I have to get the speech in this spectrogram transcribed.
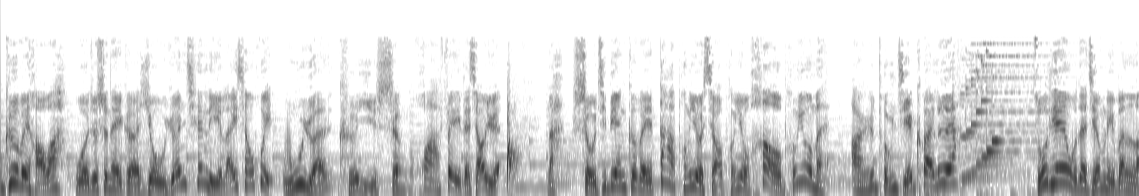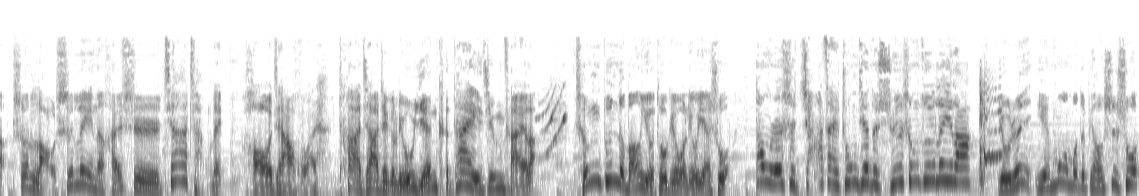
各位好啊，我就是那个有缘千里来相会，无缘可以省话费的小雨。那手机边各位大朋友、小朋友、好朋友们，儿童节快乐呀！昨天我在节目里问了，说老师累呢还是家长累？好家伙呀，大家这个留言可太精彩了！成吨的网友都给我留言说，当然是夹在中间的学生最累啦。有人也默默的表示说，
